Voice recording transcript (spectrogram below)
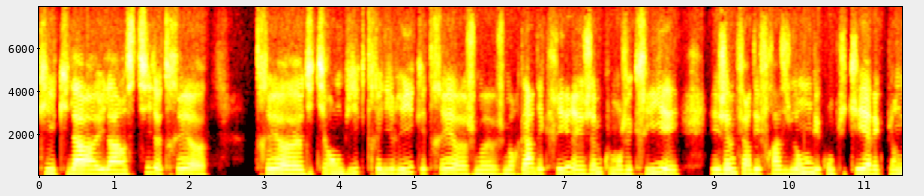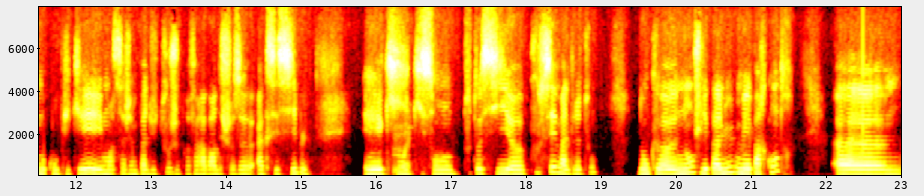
qu'il a il a un style très euh, très euh, dithyrambique, très lyrique et très je me je me regarde écrire et j'aime comment j'écris et et j'aime faire des phrases longues et compliquées avec plein de mots compliqués et moi ça j'aime pas du tout, je préfère avoir des choses accessibles et qui, Ouais. qui sont tout aussi poussées malgré tout. Donc non, je l'ai pas lu, mais par contre, euh,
